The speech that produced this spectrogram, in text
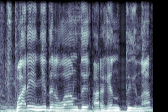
В парі Нідерланди Аргентина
